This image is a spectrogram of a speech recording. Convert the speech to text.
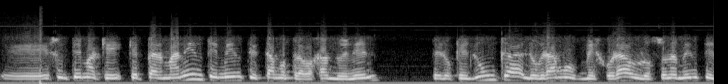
es un tema que, que permanentemente estamos trabajando en él pero que nunca logramos mejorarlo, solamente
